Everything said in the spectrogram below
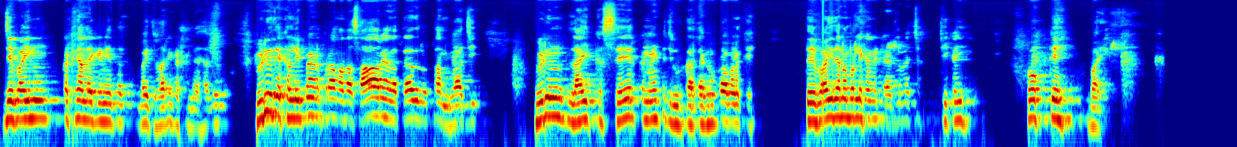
ਜੇ ਬਾਈ ਨੂੰ ਇਕੱਠੀਆਂ ਲੈ ਕੇ ਆਉਣੀਆਂ ਤਾਂ ਬਾਈ ਤੋਂ ਸਾਰੀਆਂ ਇਕੱਠੀਆਂ ਲੈ ਸਕਦੇ ਹੋ। ਵੀਡੀਓ ਦੇਖਣ ਲਈ ਭੈਣ ਭਰਾਵਾਂ ਦਾ ਸਾਰਿਆਂ ਦਾ ਤਹਿ ਦਿਲੋਂ ਧੰਨਵਾਦ ਜੀ। ਵੀਡੀਓ ਨੂੰ ਲਾਈਕ, ਸ਼ੇਅਰ, ਕਮੈਂਟ ਜ਼ਰੂਰ ਕਰਦਿਆ ਕਰੋ ਭਰਾ ਬਣ ਕੇ। ਤੇ ਬਾਈ ਦਾ ਨੰਬਰ ਲਿਖਾਂਗੇ ਟਾਈਟਲ ਵਿੱਚ, ਠੀਕ ਹੈ ਜੀ? Okay, bye.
